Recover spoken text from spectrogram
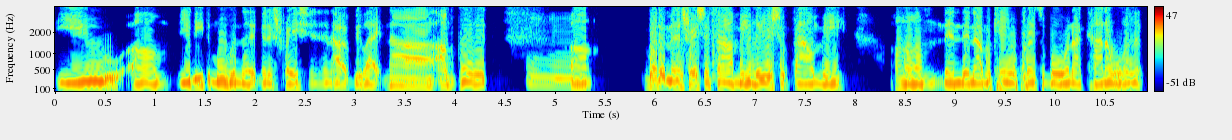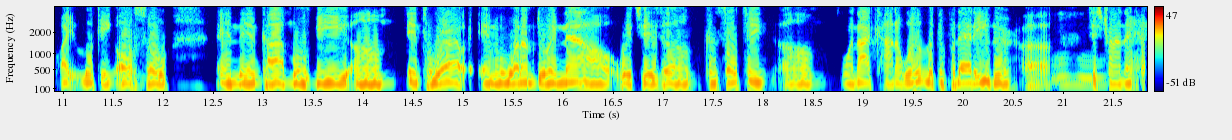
you um, you need to move into administration," and I would be like, "Nah, I'm good." Mm-hmm. Um, but administration found me, leadership found me, um, and then I became a principal when I kind of wasn't quite looking, also, and then God moved me um, into where I, and what I'm doing now, which is um, consulting. Um, when I kind of wasn't looking for that either, uh, mm-hmm. just trying to help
